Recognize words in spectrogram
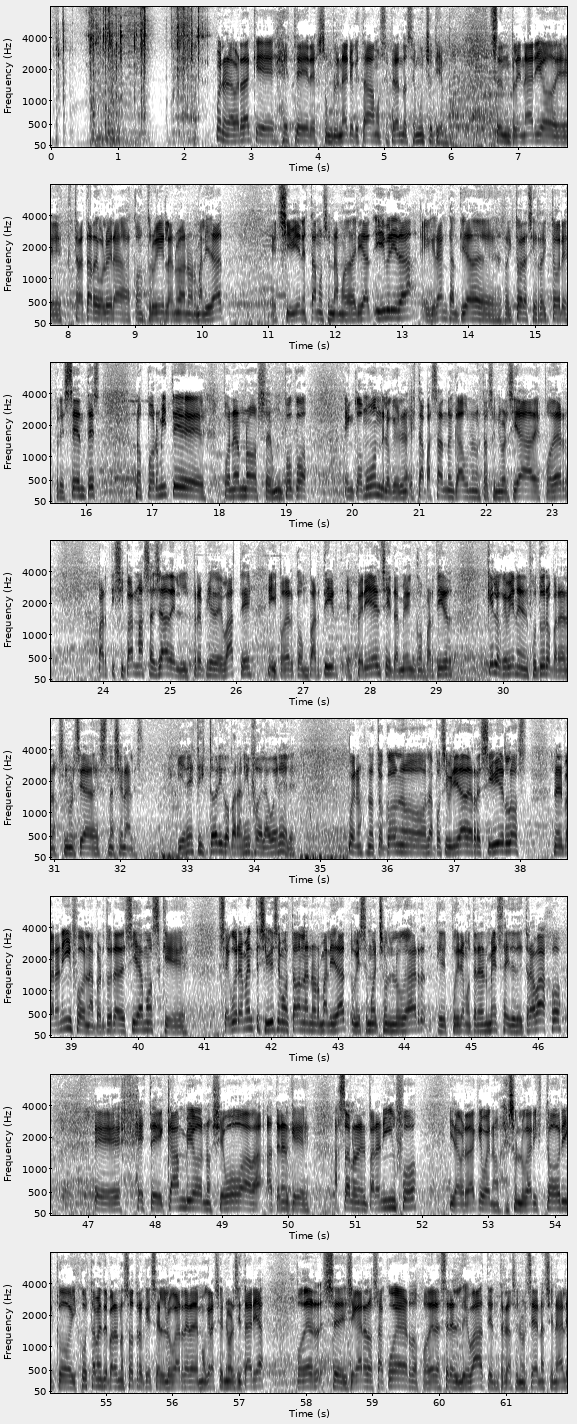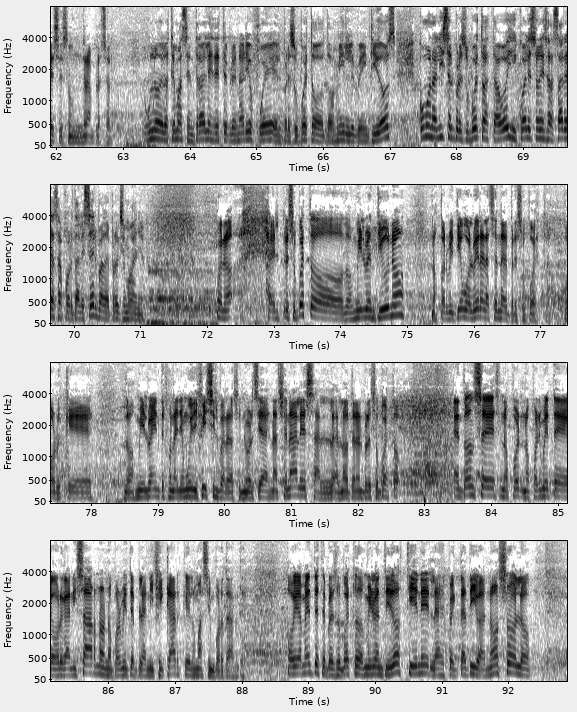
Bueno, la verdad que este es un plenario que estábamos esperando hace mucho tiempo. Es un plenario de tratar de volver a construir la nueva normalidad. Eh, si bien estamos en una modalidad híbrida, eh, gran cantidad de rectoras y rectores presentes nos permite ponernos un poco en común de lo que está pasando en cada una de nuestras universidades, poder participar más allá del propio debate y poder compartir experiencia y también compartir qué es lo que viene en el futuro para las universidades nacionales. Y en este histórico Paraninfo de la UNL. Bueno, nos tocó la posibilidad de recibirlos en el Paraninfo, en la apertura decíamos que seguramente si hubiésemos estado en la normalidad hubiésemos hecho un lugar que pudiéramos tener mesa y de trabajo. Eh, este cambio nos llevó a, tener que hacerlo en el Paraninfo y la verdad que bueno, es un lugar histórico y justamente para nosotros que es el lugar de la democracia universitaria, poder llegar a los acuerdos, poder hacer el debate entre las universidades nacionales es un gran placer. Uno de los temas centrales de este plenario fue el presupuesto 2022. ¿Cómo analiza el presupuesto hasta hoy y cuáles son esas áreas a fortalecer para el próximo año? Bueno, el presupuesto 2021 nos permitió volver a la senda del presupuesto, porque 2020 fue un año muy difícil para las universidades nacionales al, no tener presupuesto. Entonces nos, nos permite organizarnos, nos permite planificar, que es lo más importante. Obviamente este presupuesto 2022 tiene la expectativa no solo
